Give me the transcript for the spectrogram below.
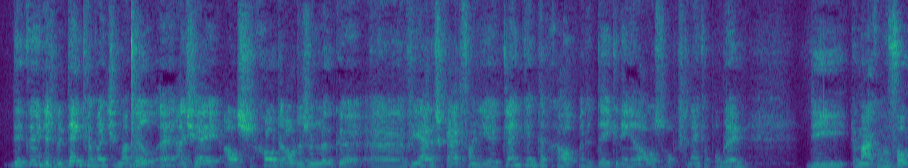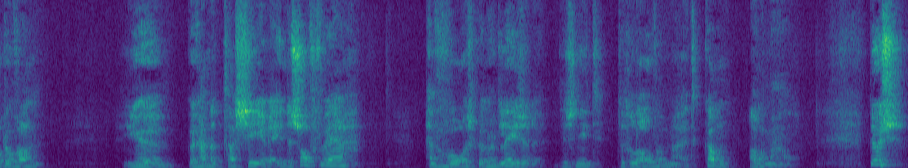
dit kun je dus bedenken wat je maar wil. Hè? Als jij als grootouders een leuke uh, verjaardagskaart van je kleinkind hebt gehad met de tekening en alles erop, geen enkel probleem. Die, daar maken we een foto van. Je, we gaan het traceren in de software en vervolgens kunnen we het lezen. Het is niet te geloven, maar het kan allemaal. Dus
